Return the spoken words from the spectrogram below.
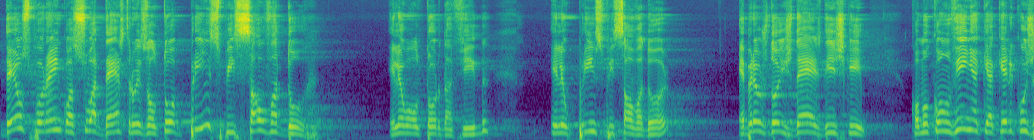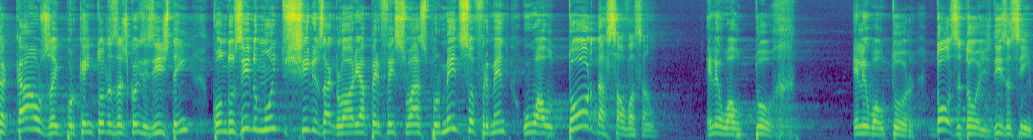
Deus, porém, com a sua destra o exaltou príncipe e salvador. Ele é o autor da vida, ele é o príncipe e salvador. Hebreus 2,10 diz que como convinha que aquele cuja causa e por quem todas as coisas existem, conduzido muitos filhos à glória, aperfeiçoasse por meio de sofrimento o autor da salvação. Ele é o autor. Ele é o autor. 12:2 diz assim:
